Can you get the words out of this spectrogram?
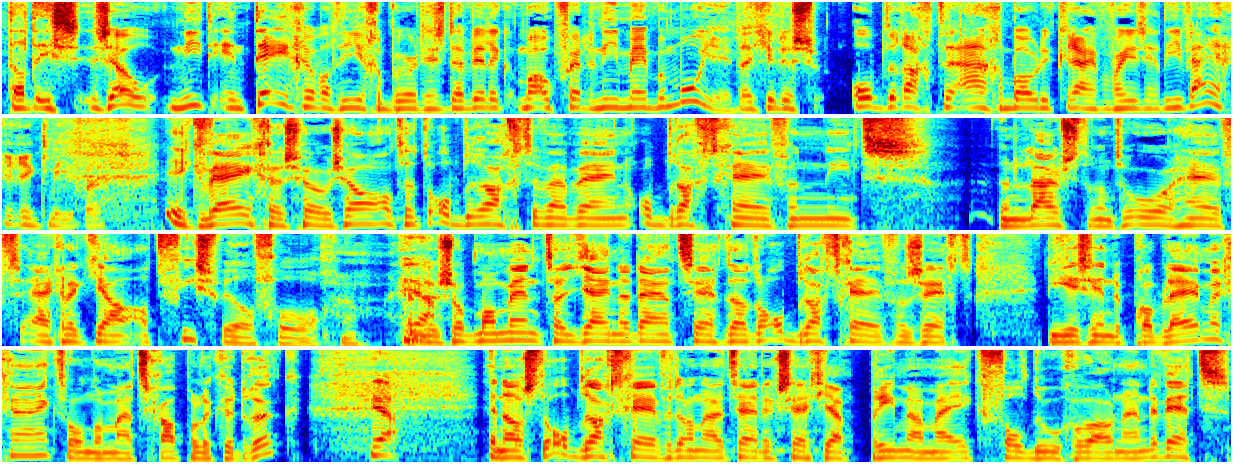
dat is zo niet integer wat hier gebeurd is. Daar wil ik me ook verder niet mee bemoeien. Dat je dus opdrachten aangeboden krijgt waarvan je zegt, die weiger ik liever. Ik weiger sowieso altijd opdrachten waarbij een opdrachtgever niet een luisterend oor heeft, eigenlijk jouw advies wil volgen. En Ja. Dus op het moment dat jij inderdaad zegt dat een opdrachtgever zegt, die is in de problemen geraakt onder maatschappelijke druk. Ja. En als de opdrachtgever dan uiteindelijk zegt, ja prima, maar ik voldoe gewoon aan de wet.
